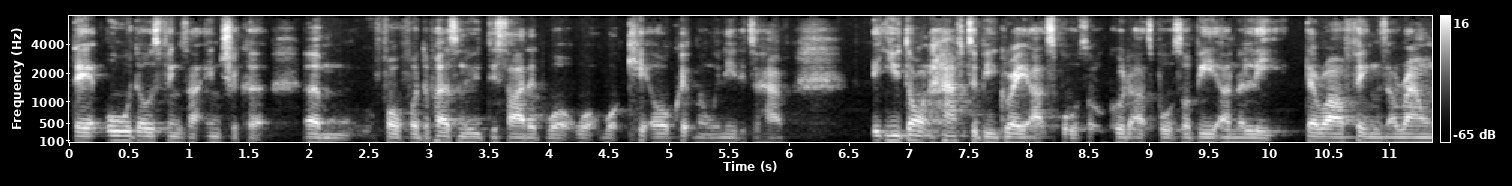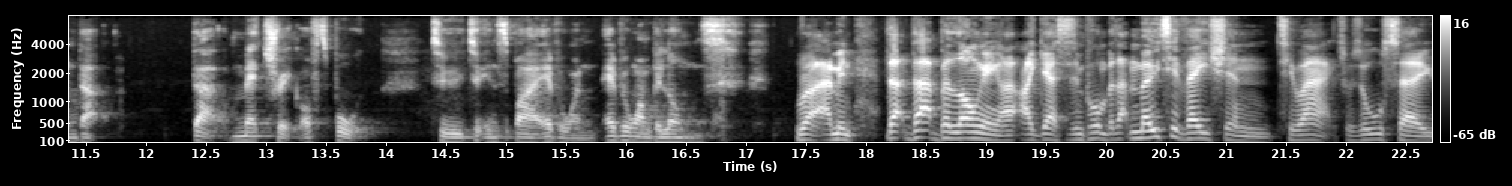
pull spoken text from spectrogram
They all those things are intricate um, for for the person who decided what what what kit or equipment we needed to have you don't have to be great at sports or good at sports or be an elite. There are things around that that metric of sport to to inspire everyone. Everyone belongs. Right. I mean that that belonging, I, I guess, is important, but that motivation to act was also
